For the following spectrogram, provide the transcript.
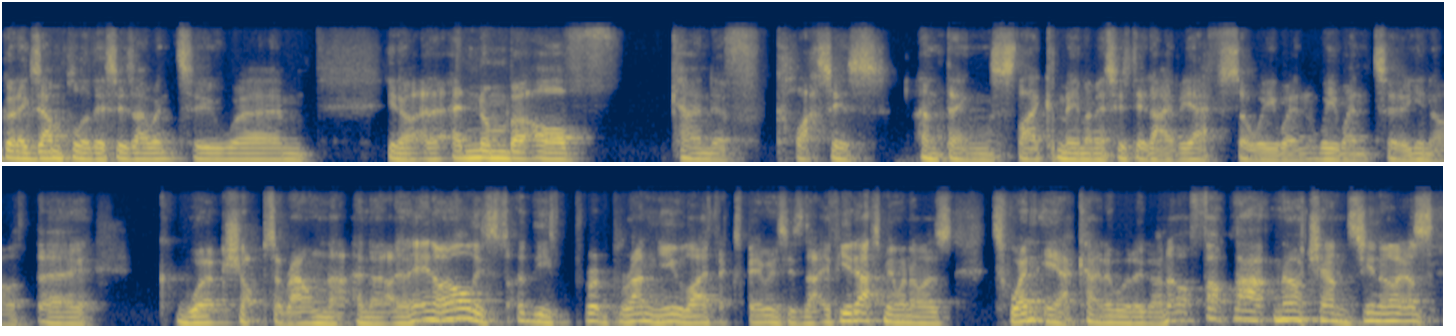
good example of this is I went to um, you know, a, a number of kind of classes and things. Like me and my missus did IVF, so we went we went to you know uh, workshops around that and uh, you know all these these brand new life experiences that if you'd asked me when I was 20 I kind of would have gone oh fuck that no chance you know was,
